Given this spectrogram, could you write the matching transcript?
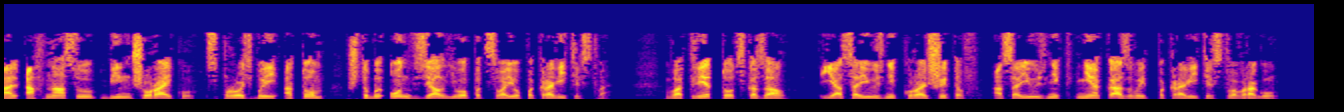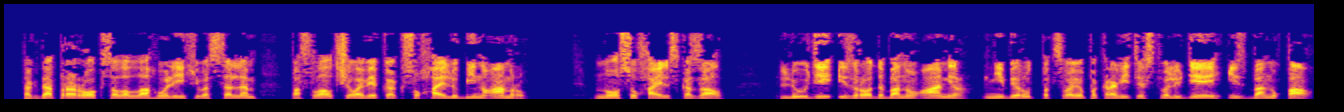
Аль-Ахнасу бин Шурайку с просьбой о том, чтобы он взял его под свое покровительство. В ответ тот сказал, «Я союзник курайшитов, а союзник не оказывает покровительства врагу». Тогда пророк, салаллаху алейхи вассалям, послал человека к Сухайлю бин Амру. Но Сухайль сказал, «Люди из рода Бану Амир не берут под свое покровительство людей из Бану Кал».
